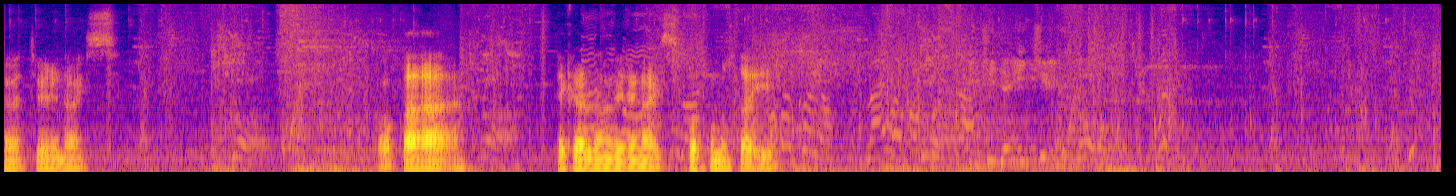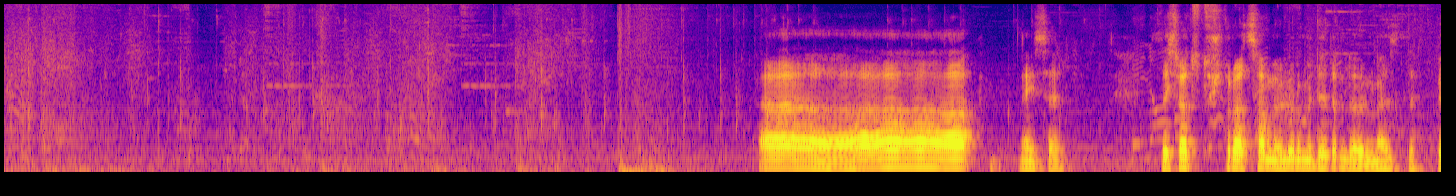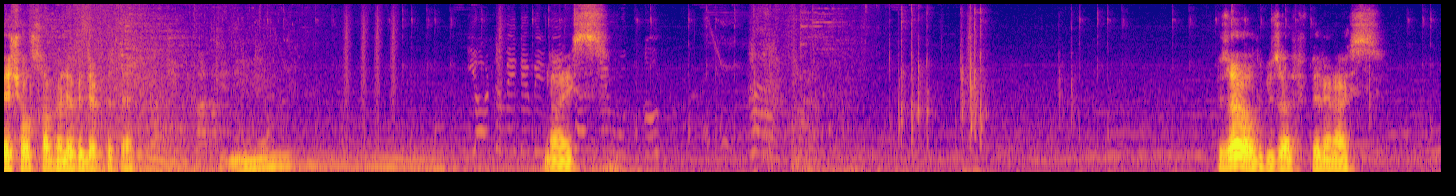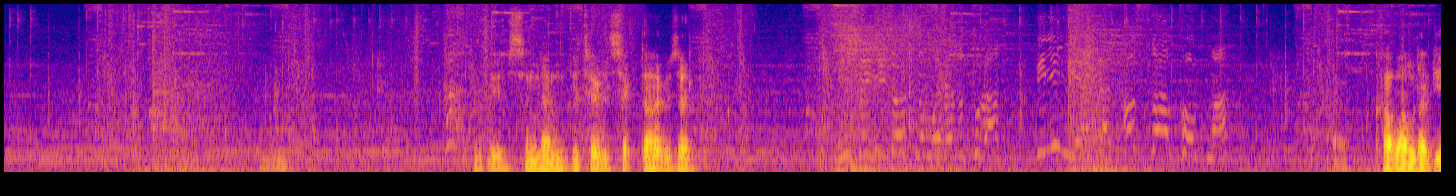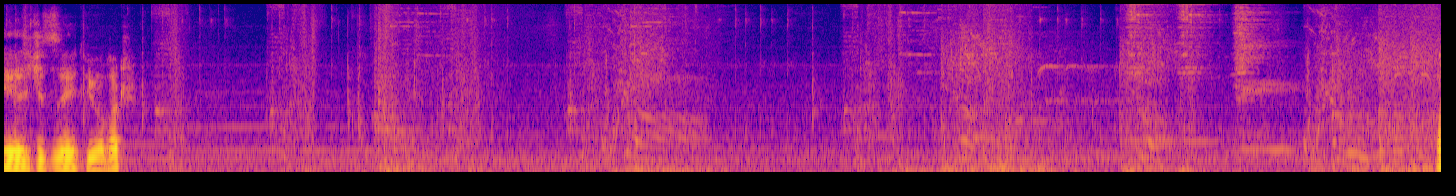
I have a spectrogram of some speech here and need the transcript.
Evet, very nice. Hoppa. Tekrardan very nice. Botumuz da iyi. 2'de 2. Aa, neyse. Sıçra tutuştur atsam ölür mü dedim de ölmezdi. 5 olsam ölebilirdi de. Hmm. Nice. Güzel oldu güzel. Very nice. Birisinden itebilsek daha güzel. 154 numaralı Turan bilinmeyenden asla korkma. Kabalda gezcize diyorlar.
